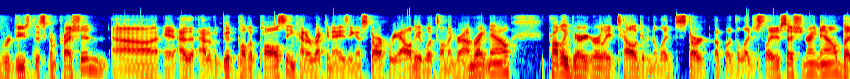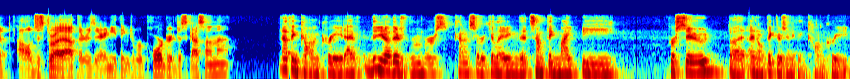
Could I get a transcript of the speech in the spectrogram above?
reduce this compression uh, and as, out of a good public policy and kind of recognizing a stark reality of what's on the ground right now. Probably very early to tell given the leg- start up of the legislative session right now, but I'll just throw it out there. Is there anything to report or discuss on that? Nothing concrete. I've, you know, there's rumors kind of circulating that something might be pursued, but I don't think there's anything concrete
